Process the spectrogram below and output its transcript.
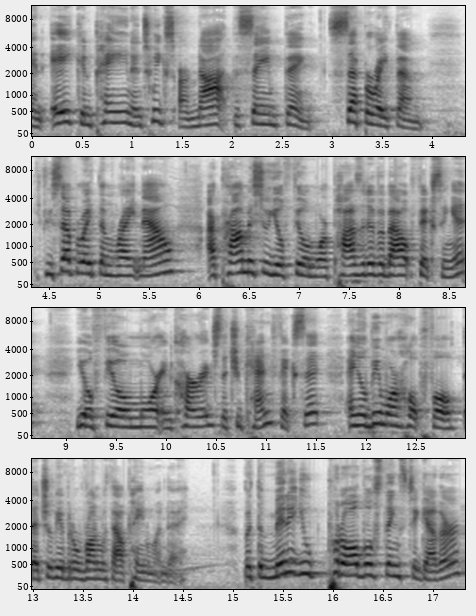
and ache and pain and tweaks are not the same thing. Separate them. If you separate them right now, I promise you, you'll feel more positive about fixing it. You'll feel more encouraged that you can fix it, and you'll be more hopeful that you'll be able to run without pain one day. But the minute you put all those things together,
